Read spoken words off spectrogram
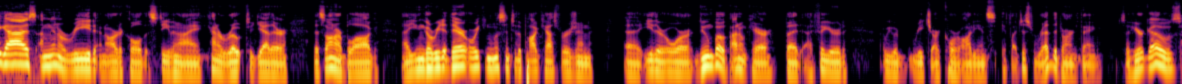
Hey guys, I'm going to read an article that Steve and I kind of wrote together that's on our blog. Uh, you can go read it there or you can listen to the podcast version, uh, either or. Do them both. I don't care. But I figured we would reach our core audience if I just read the darn thing. So here it goes.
